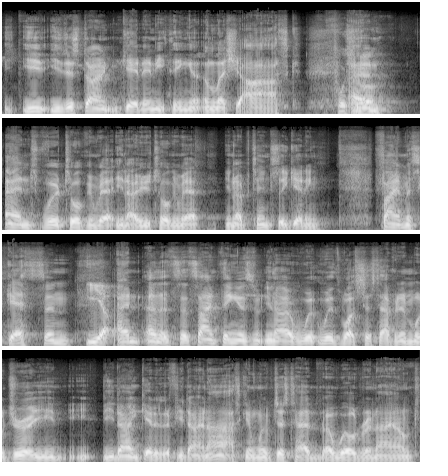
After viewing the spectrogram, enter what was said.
you, you just don't get anything unless you ask. For sure. And, and we're talking about, you know, you're talking about, you know, potentially getting famous guests, and Yeah. and and it's the same thing as you know with, with what's just happened in Mildura. You, you don't get it if you don't ask, and we've just had a world renowned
